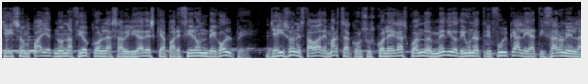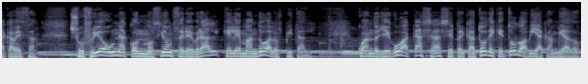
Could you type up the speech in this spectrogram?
Jason Payet no nació con las habilidades que aparecieron de golpe. Jason estaba de marcha con sus colegas cuando en medio de una trifulca le atizaron en la cabeza. Sufrió una conmoción cerebral que le mandó al hospital. Cuando llegó a casa se percató de que todo había cambiado.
